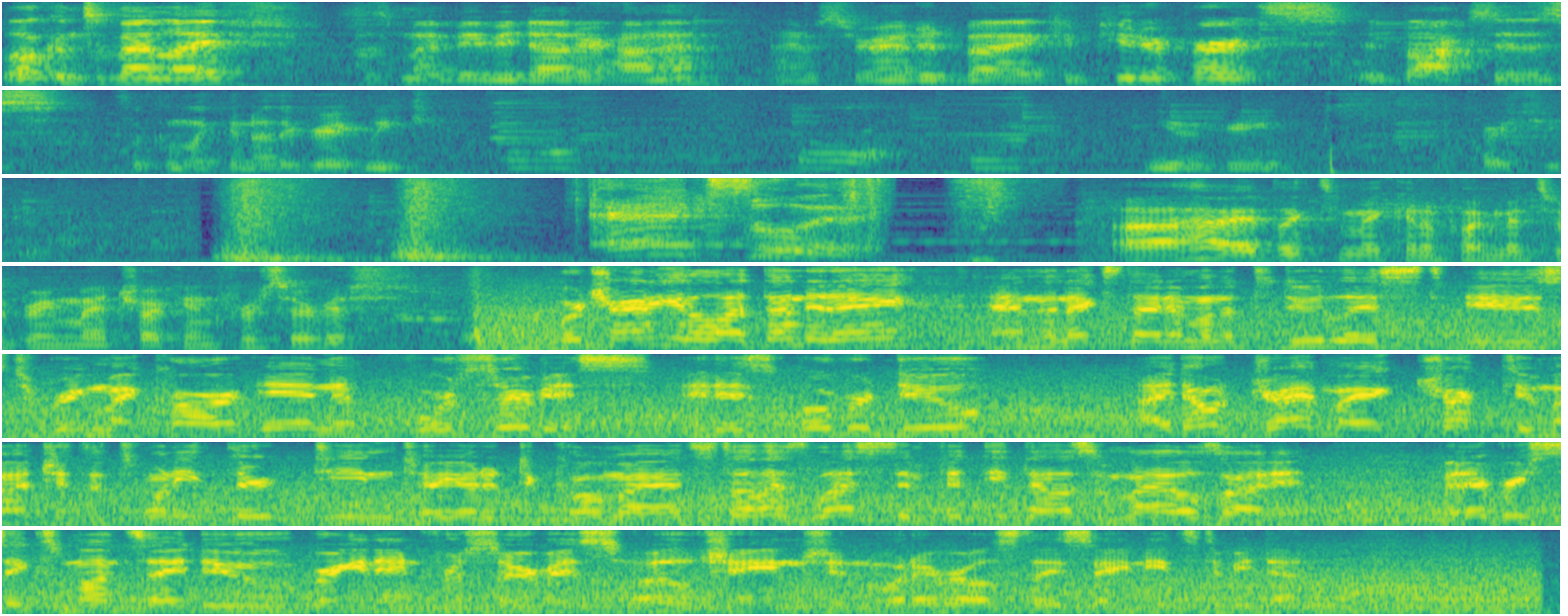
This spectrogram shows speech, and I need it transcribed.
Welcome to my life. This is my baby daughter Hannah. I'm surrounded by computer parts and boxes. It's looking like another great week. You agree? Of course you do. Excellent! Uh, hi, I'd like to make an appointment to bring my truck in for service. We're trying to get a lot done today, and the next item on the to-do list is to bring my car in for service. It is overdue. I don't drive my truck too much. It's a 2013 Toyota Tacoma. It still has less than 50,000 miles on it, but every six months I do bring it in for service, oil change, and whatever else they say needs to be done.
